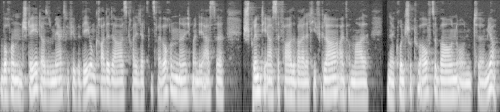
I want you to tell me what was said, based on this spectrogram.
Wochen steht. Also du merkst, wie viel Bewegung gerade da ist, gerade die letzten zwei Wochen. Ne? Ich meine, der erste Sprint, die erste Phase war relativ klar, einfach mal eine Grundstruktur aufzubauen. Und ähm, ja,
